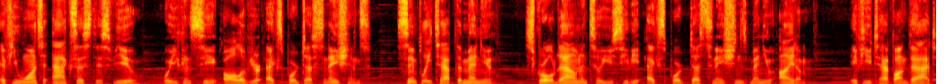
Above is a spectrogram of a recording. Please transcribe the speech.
If you want to access this view, where you can see all of your export destinations, simply tap the menu. Scroll down until you see the Export Destinations menu item. If you tap on that,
